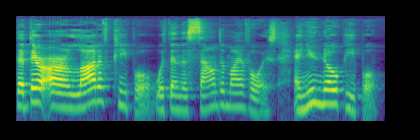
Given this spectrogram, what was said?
that there are a lot of people within the sound of my voice, and you know people,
